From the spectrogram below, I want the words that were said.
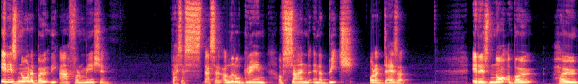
It is not about the affirmation. That's a, that's a, a little grain of sand in a beach or a desert. It is not about how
